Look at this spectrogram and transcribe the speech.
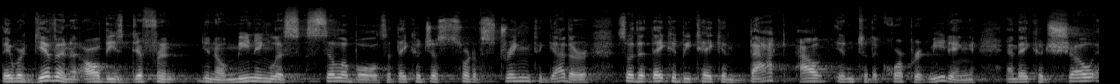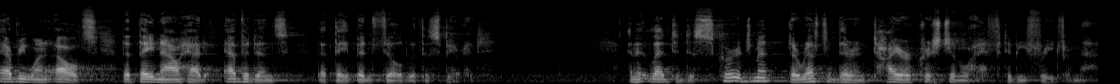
They were given all these different you know, meaningless syllables that they could just sort of string together so that they could be taken back out into the corporate meeting and they could show everyone else that they now had evidence that they'd been filled with the Spirit. And it led to discouragement the rest of their entire Christian life to be freed from that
